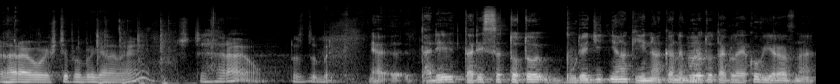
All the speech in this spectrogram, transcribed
Hrajou ještě Public Enemy? Ještě hrajou. Dost dobrý. Tady, tady se toto bude dít nějak jinak a nebude to takhle jako výrazné.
